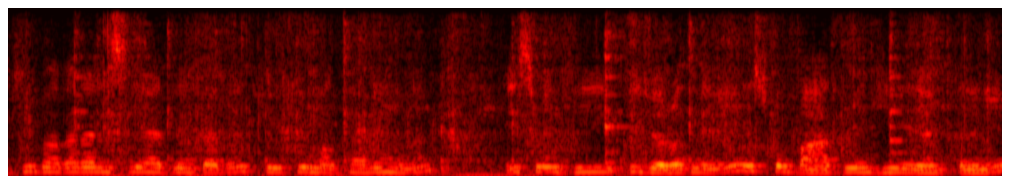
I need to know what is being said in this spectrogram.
घी वगैरह इसलिए ऐड नहीं कर रहे, क्योंकि मखाने हैं ना, इसमें घी की ज़रूरत नहीं है। इसको बाद में घी ऐड करेंगे।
